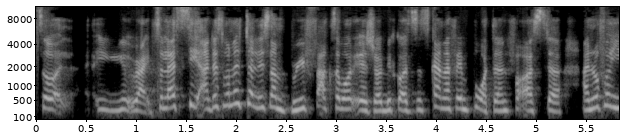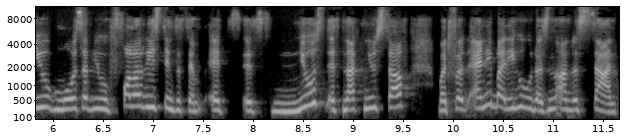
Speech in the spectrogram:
So you right. So let's see. I just want to tell you some brief facts about Israel because it's kind of important for us to. I know for you, most of you follow these things. It's it's it's news. It's not new stuff. But for anybody who doesn't understand,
